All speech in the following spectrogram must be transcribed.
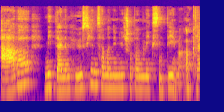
Aber mit deinen Höschen sind wir nämlich schon beim nächsten Thema. Okay.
